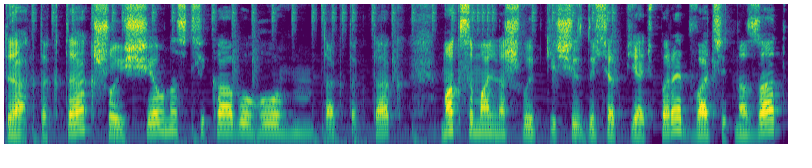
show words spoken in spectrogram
Так, так, так. Що іще у нас цікавого? Так, так, так. Максимальна швидкість 65 вперед, 20 назад.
